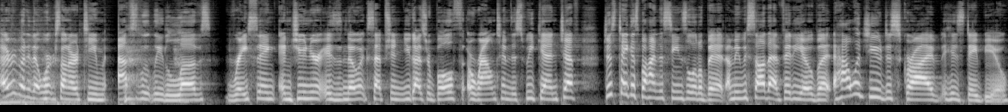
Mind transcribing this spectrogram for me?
Everybody that works on our team absolutely loves racing, and Junior is no exception. You guys are both around him this weekend. Jeff, just take us behind the scenes a little bit. I mean, we saw that video, but how would you describe his debut?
